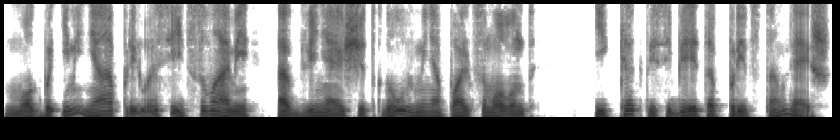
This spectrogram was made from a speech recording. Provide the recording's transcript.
Мог бы и меня пригласить с вами!» Обвиняющий ткнул в меня пальцем Олунд. «И как ты себе это представляешь?»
